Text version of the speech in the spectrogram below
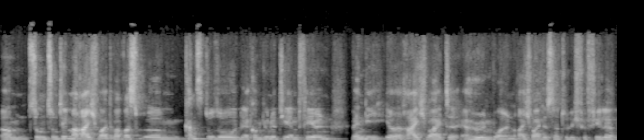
Ähm, zum, zum Thema Reichweite. Was ähm, kannst du so der Community empfehlen, wenn die ihre Reichweite erhöhen wollen? Reichweite ist natürlich für viele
